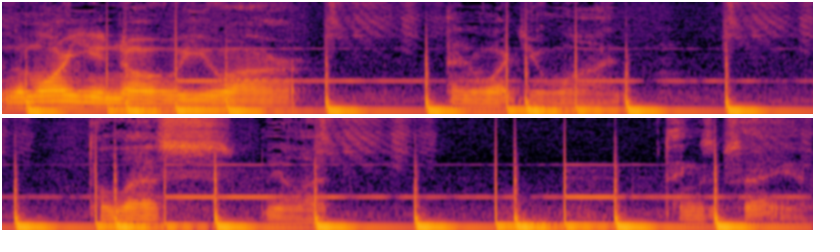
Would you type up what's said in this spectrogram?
the more you know who you are and what you want, the less you let things upset you.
